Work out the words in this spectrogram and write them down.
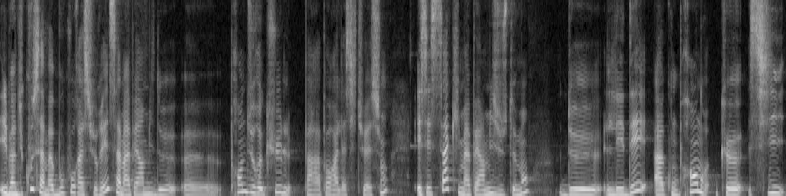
Et ben du coup, ça m'a beaucoup rassurée, ça m'a permis de euh, prendre du recul par rapport à la situation, et c'est ça qui m'a permis justement de l'aider à comprendre que si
